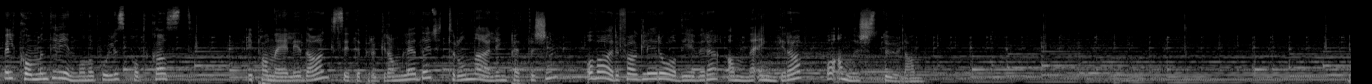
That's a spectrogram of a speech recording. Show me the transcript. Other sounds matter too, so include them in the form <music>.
Velkommen til Vinmonopolets podkast. I panelet i dag sitter programleder Trond Erling Pettersen og varefaglige rådgivere Anne Engrav og Anders Stueland.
